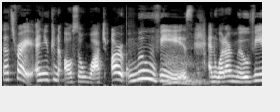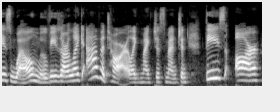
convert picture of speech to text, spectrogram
That's right. And you can also watch art movies. Hmm. And what are movies? Well, movies are like Avatar, like Mike just mentioned. These are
